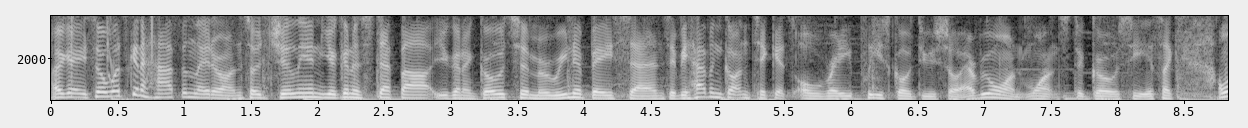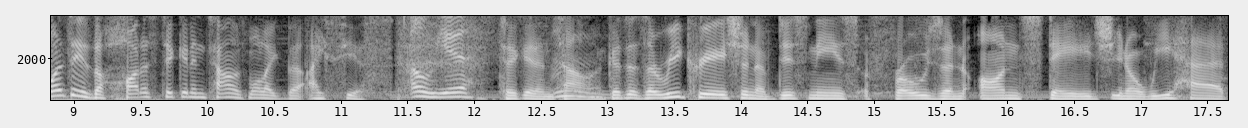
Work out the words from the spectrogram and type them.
okay, so what's gonna happen later on? So Jillian, you're gonna step out. You're gonna go to Marina Bay Sands. If you haven't gotten tickets already, please go do so. Everyone wants to go see. It's like I want to say it's the hottest ticket in town. It's more like the iciest oh yes. ticket in town because it's a recreation of Disney's Frozen on stage. You know, we had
